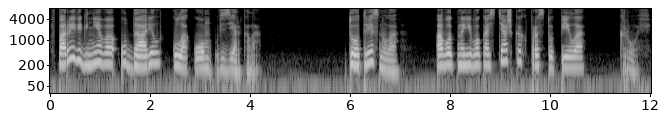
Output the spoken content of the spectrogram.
в порыве гнева ударил кулаком в зеркало. То треснуло, а вот на его костяшках проступила кровь.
